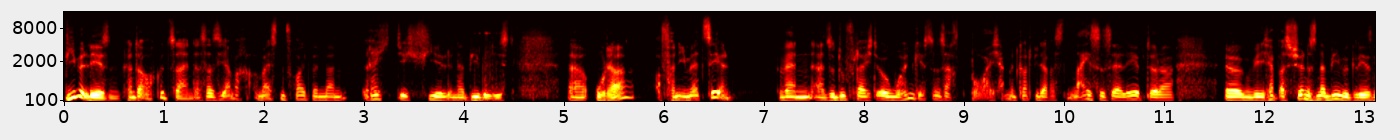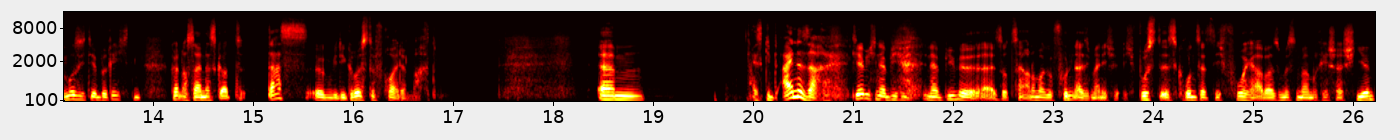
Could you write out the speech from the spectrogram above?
Bibel lesen könnte auch gut sein, dass er sich einfach am meisten freut, wenn man richtig viel in der Bibel liest. Äh, oder von ihm erzählen. Wenn also du vielleicht irgendwo hingehst und sagst, boah, ich habe mit Gott wieder was Nices erlebt oder irgendwie, ich habe was Schönes in der Bibel gelesen, muss ich dir berichten. Könnte auch sein, dass Gott das irgendwie die größte Freude macht. Ähm, es gibt eine Sache, die habe ich in der Bibel, in der Bibel äh, sozusagen auch nochmal gefunden. Also ich meine, ich, ich, wusste es grundsätzlich vorher, aber so müssen wir beim Recherchieren.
